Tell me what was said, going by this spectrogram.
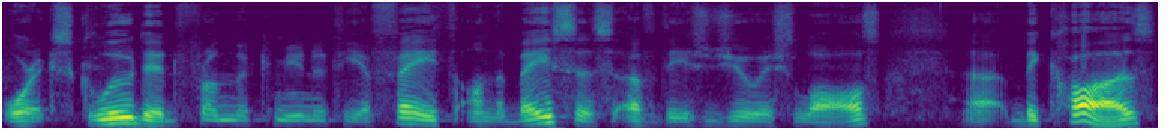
or excluded from the community of faith on the basis of these Jewish laws uh, because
